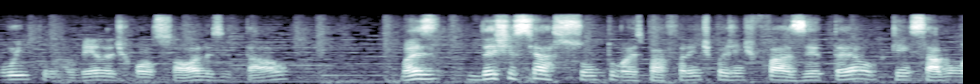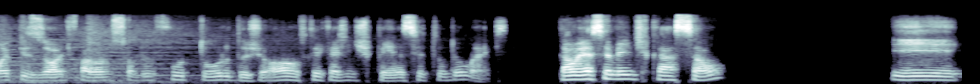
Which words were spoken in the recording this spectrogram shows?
muito na venda de consoles e tal. Mas deixa esse assunto mais para frente para a gente fazer até, quem sabe, um episódio falando sobre o futuro dos jogos, o que, que a gente pensa e tudo mais. Então essa é a minha indicação. E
